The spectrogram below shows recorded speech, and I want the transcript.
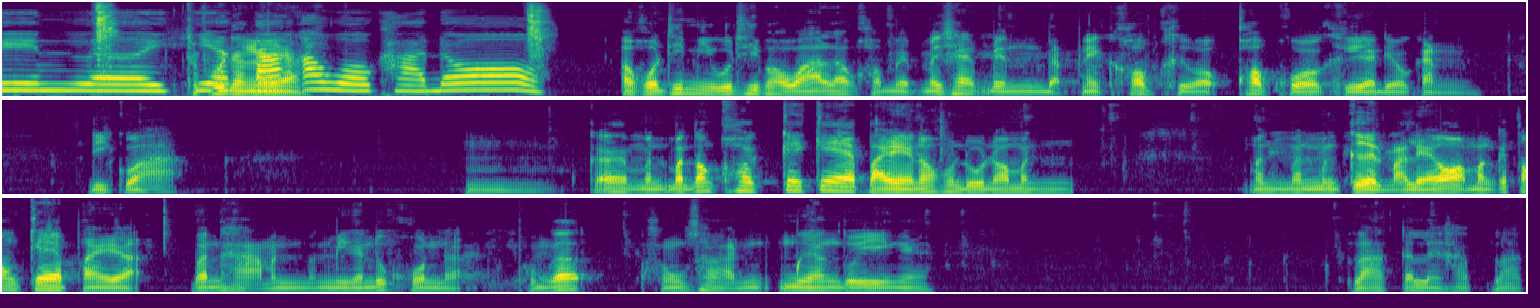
ดินเลยจะเฮีพูยดยังไงตักอะ อะโวคาโด เอาคนที่มีวุฒิภาวะแล้วเขาแบบไม่ใช่เป็นแบบในครอบครัวครอบครัวเครือเดียวกันดีกว่า อืม ก็มันมันต้องค่อยแก้แก้ไปอะเนาะคนดูเนาะมัน มันมันมันเกิดมาแล้วอะมันก็ต้องแก้ไปอะปัญหามันมันมีกันทุกคนอะ ผมก็สงสารเมืองตัวเองไงรักกันเลยครับ รัก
